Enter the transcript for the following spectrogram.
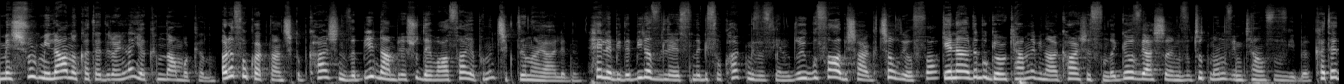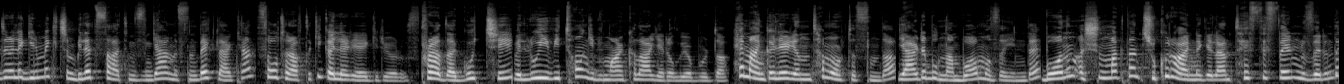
Meşhur Milano Katedrali'ne yakından bakalım. Ara sokaktan çıkıp karşınıza birdenbire şu devasa yapının çıktığını hayal edin. Hele bir de biraz ilerisinde bir sokak müzisyeni duygusal bir şarkı çalıyorsa genelde bu görkemli bina karşısında gözyaşlarınızı tutmanız imkansız gibi. Katedrale girmek için bilet saatimizin gelmesini beklerken sol taraftaki galeriye giriyoruz. Prada, Gucci ve Louis Vuitton gibi markalar yer alıyor burada. Hemen galeriyanın tam ortasında yerde bulunan boğa mozaiğinde boğanın aşınmaktan çukur haline gelen testislerin üzerinde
